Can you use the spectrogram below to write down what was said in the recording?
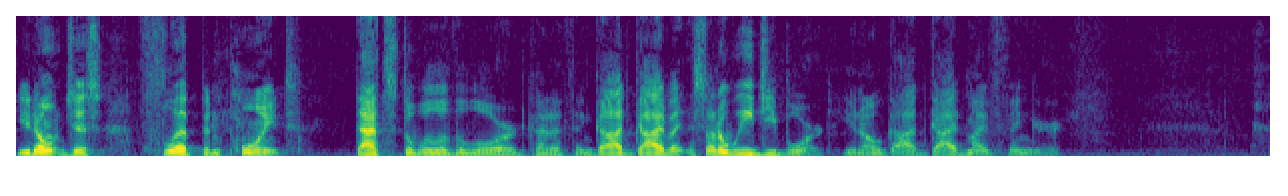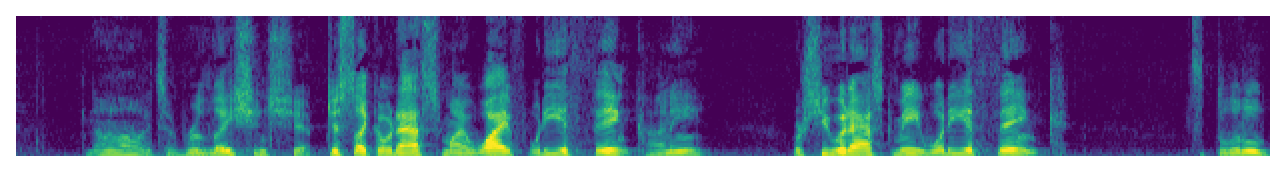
You don't just flip and point. That's the will of the Lord kind of thing. God guide my. It's not a Ouija board. You know, God guide my finger. No, it's a relationship. Just like I would ask my wife, "What do you think, honey?" Or she would ask me, "What do you think?" It's a little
